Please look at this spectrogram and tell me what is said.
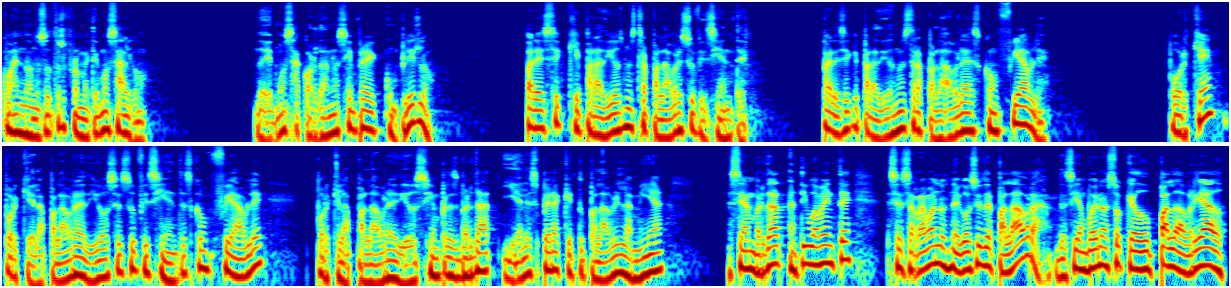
cuando nosotros prometemos algo Debemos acordarnos siempre de cumplirlo. Parece que para Dios nuestra palabra es suficiente. Parece que para Dios nuestra palabra es confiable. ¿Por qué? Porque la palabra de Dios es suficiente, es confiable, porque la palabra de Dios siempre es verdad y Él espera que tu palabra y la mía sean verdad. Antiguamente se cerraban los negocios de palabra. Decían, bueno, eso quedó palabreado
